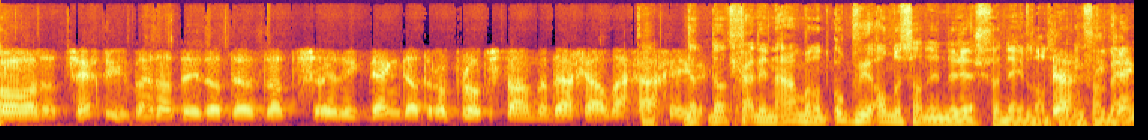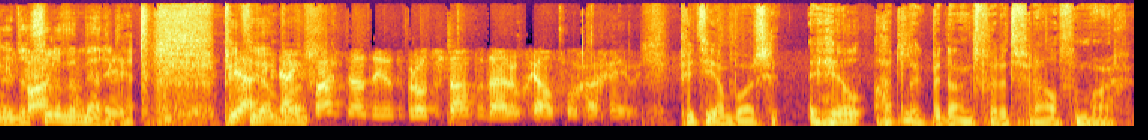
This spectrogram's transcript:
Nou, dat zegt u. Maar dat, dat, dat, dat, ik denk dat er ook protestanten daar geld aan gaan geven. Dat, dat gaat in Ameland ook weer anders dan in de rest van Nederland, Ja, van Wijnen. denk Dat zullen we merken. ja, Jan ik denk vast dat de protestanten daar ook geld voor gaan geven. Pieter Jan Bos, heel hartelijk bedankt voor het verhaal vanmorgen.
